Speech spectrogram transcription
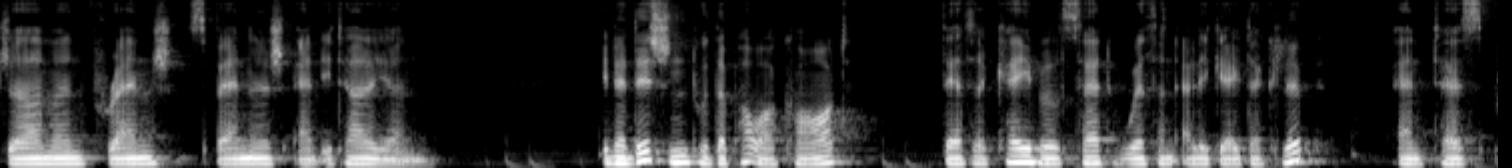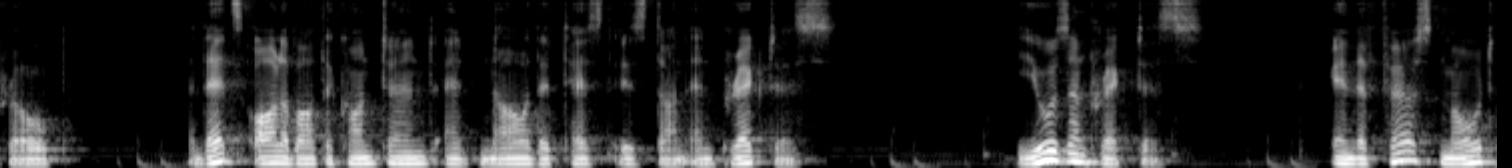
German, French, Spanish and Italian. In addition to the power cord, there's a cable set with an alligator clip and test probe. That's all about the content and now the test is done in practice. Use and practice. In the first mode,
